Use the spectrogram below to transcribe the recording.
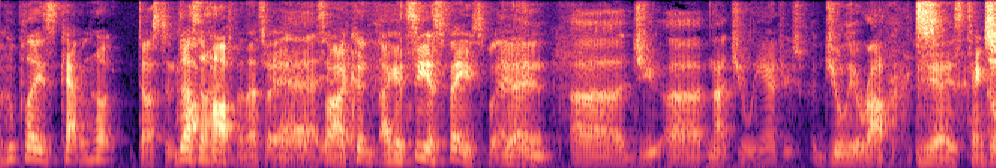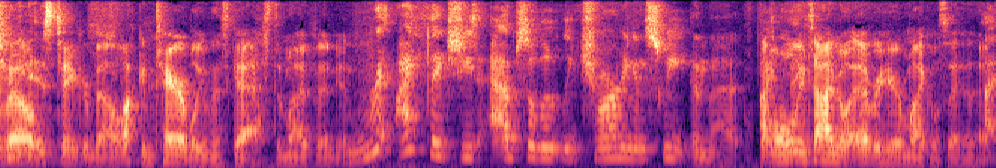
Who plays Captain Hook? Dustin Dustin Hoffman. Hoffman. That's right. Yeah, Yeah, yeah. Sorry, I couldn't. I could see his face, but And yeah, then uh, Ju- uh, not Julie Andrews, Julia Roberts. yeah, is Tinkerbell is Tinkerbell. fucking terribly miscast, in my opinion. I think she's absolutely charming and sweet in that. The I only time you'll ever hear Michael say that. I,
